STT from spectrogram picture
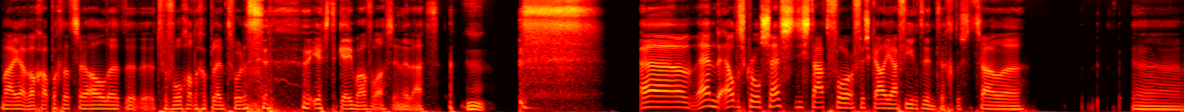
Maar ja, wel grappig dat ze al de- het vervolg hadden gepland voordat de eerste game af was, inderdaad. Ja. Ehm, en de Elder Scrolls 6, die staat voor fiscaal jaar 24. Dus dat zou eh, eh,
